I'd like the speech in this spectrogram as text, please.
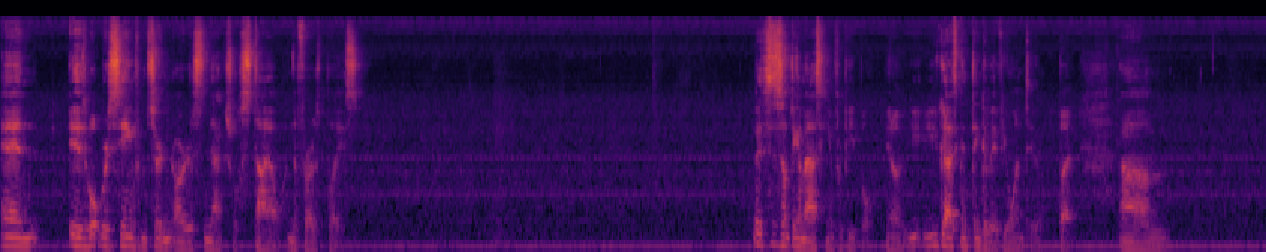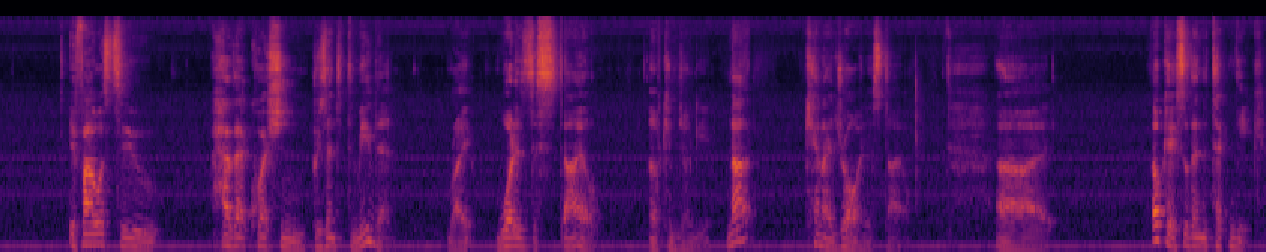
and is what we're seeing from certain artists an actual style in the first place. This is something i'm asking for people. You know you, you guys can think of it if you want to but um, if i was to have that question presented to me then right what is the style of kim jung-gi not can i draw in his style? Uh, Okay, so then the technique,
